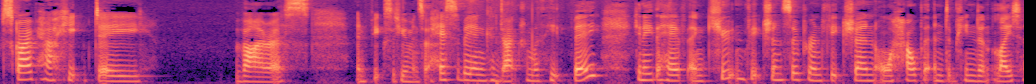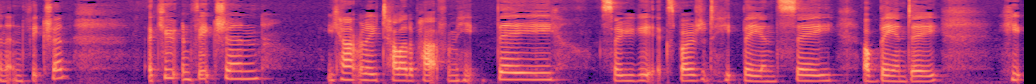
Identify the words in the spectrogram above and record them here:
Describe how Hep D virus infects a human. So it has to be in conjunction with Hep B. You can either have acute infection, superinfection, or helper independent latent infection. Acute infection, you can't really tell it apart from Hep B, so you get exposure to Hep B and C, or B and D. Hep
